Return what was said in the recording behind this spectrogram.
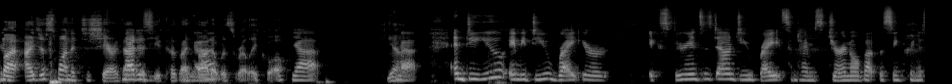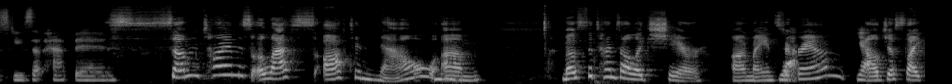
but I just wanted to share that, That with you because I yeah. thought it was really cool. Yeah. Yeah. And do you, Amy, do you write your experiences down? Do you write sometimes journal about the synchronicities that happen? Sometimes less often now Mhm. um most of the times i'll like share on my instagram Yeah. i'll just like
